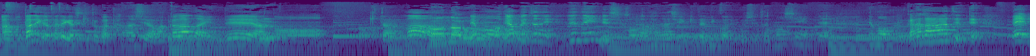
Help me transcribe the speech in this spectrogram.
ああの誰が誰が好きとかって話はわからないんで、あの来たらあなるほどでもいや別に全然いいんですよ。そんな話聞いたらニコニコして楽しいんで。でもガラガラって言って「ね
